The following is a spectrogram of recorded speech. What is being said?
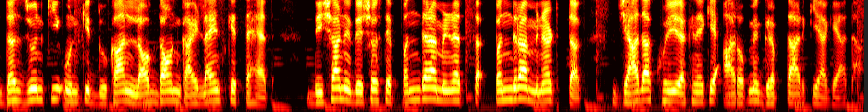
10 जून की उनकी दुकान लॉकडाउन गाइडलाइंस के तहत दिशा निर्देशों से 15 मिनट तक 15 मिनट तक ज़्यादा खुली रखने के आरोप में गिरफ़्तार किया गया था।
